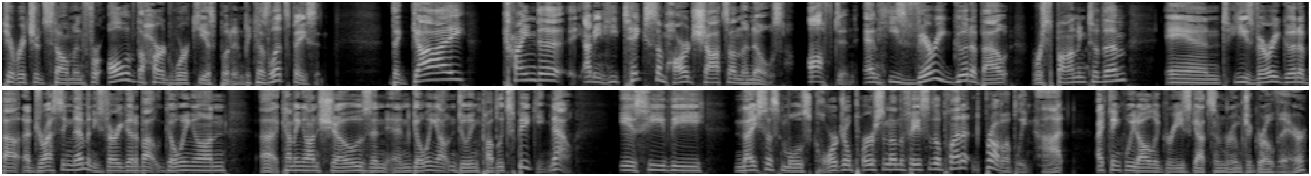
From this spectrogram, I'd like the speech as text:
to Richard Stallman for all of the hard work he has put in because let's face it, the guy kind of, I mean, he takes some hard shots on the nose often, and he's very good about responding to them, and he's very good about addressing them, and he's very good about going on, uh, coming on shows and, and going out and doing public speaking. Now, is he the nicest, most cordial person on the face of the planet? Probably not. I think we'd all agree he's got some room to grow there.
